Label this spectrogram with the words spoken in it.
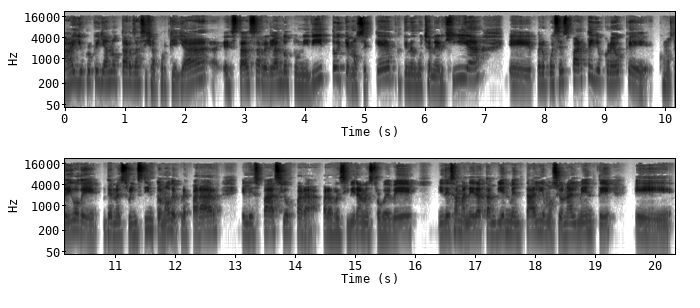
ay, yo creo que ya no tardas, hija, porque ya estás arreglando tu nidito y que no sé qué, porque tienes mucha energía, eh, pero pues es parte, yo creo que, como te digo, de, nuestro instinto, ¿no? De preparar el espacio para, para, recibir a nuestro bebé y de esa manera también mental y emocionalmente, eh,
